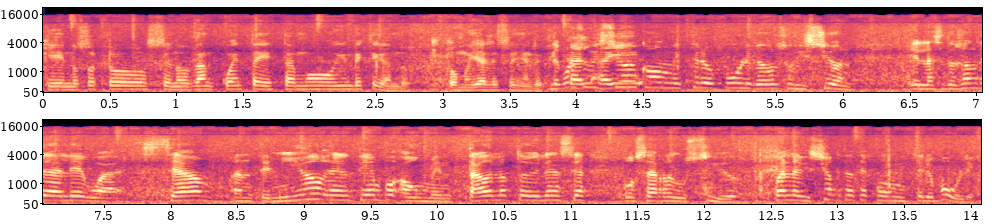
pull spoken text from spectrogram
que nosotros se nos dan cuenta y estamos investigando, como ya les señalé. De su visión como Ministerio Público, de su visión, la situación de la legua, ¿se ha mantenido en el tiempo, ha aumentado la violencia o se ha reducido? ¿Cuál es la visión que usted como Ministerio Público?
